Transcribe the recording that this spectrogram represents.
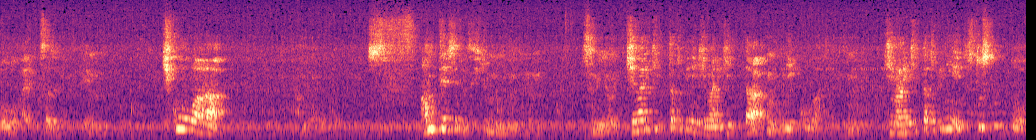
ボーボー生える草じゃなくて気候はあの安定してるん。です非常に、住みよい決まりきった時に決まりきった日光が当たる、決まりきった時にストストッと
